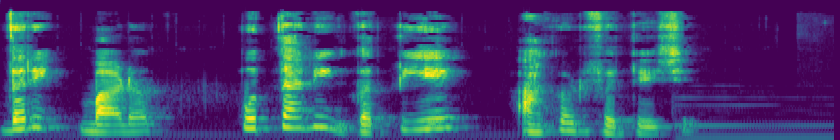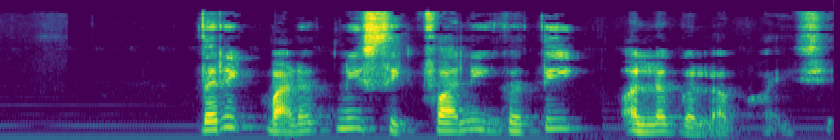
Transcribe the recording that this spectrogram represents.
દરેક બાળક પોતાની ગતિએ આગળ વધે છે. દરેક બાળકની શીખવાની ગતિ અલગ અલગ હોય છે.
